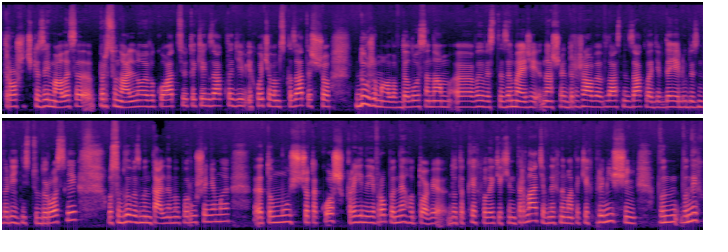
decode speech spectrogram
трошечки займалася персонально евакуацією таких закладів, і хочу вам сказати, що дуже мало вдалося нам е, вивести за межі нашої держави власне закладів, де є люди з інвалідністю дорослі, особливо з ментальними порушеннями, е, тому що також країни Європи не готові до таких великих інтернатів. В них нема таких приміщень. В них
